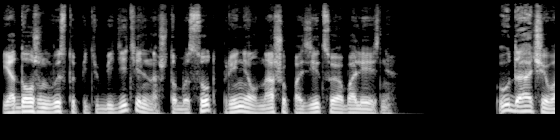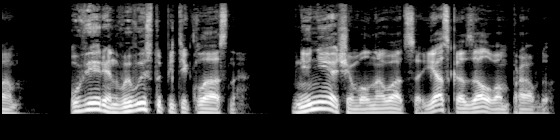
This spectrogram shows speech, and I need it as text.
Я должен выступить убедительно, чтобы суд принял нашу позицию о болезни. Удачи вам. Уверен, вы выступите классно. Мне не о чем волноваться, я сказал вам правду.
